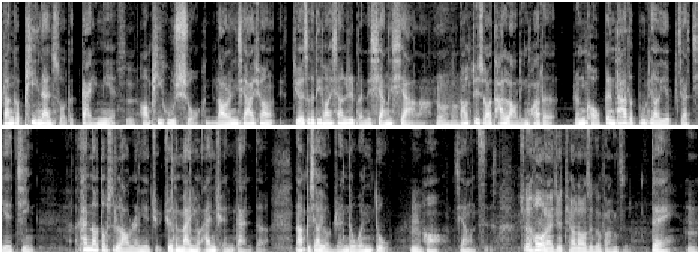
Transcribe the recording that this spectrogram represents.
当个避难所的概念是。好庇护所，老人家像觉得这个地方像日本的乡下啦，嗯，然后最主要它老龄化的人口跟它的步调也比较接近，看到都是老人也觉觉得蛮有安全感的，然后比较有人的温度，嗯，哦这样子，所以后来就挑到这个房子，对，嗯，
